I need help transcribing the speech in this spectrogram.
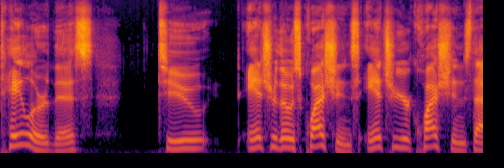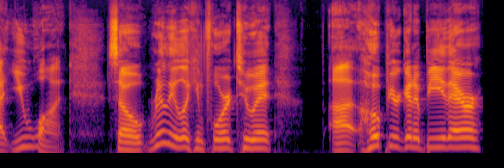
tailor this to answer those questions, answer your questions that you want. So really looking forward to it. Uh, hope you're going to be there.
